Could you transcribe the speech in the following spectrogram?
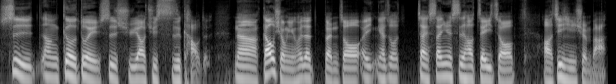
是让各队是需要去思考的。那高雄也会在本周，哎，应该说在三月四号这一周啊进行选拔。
